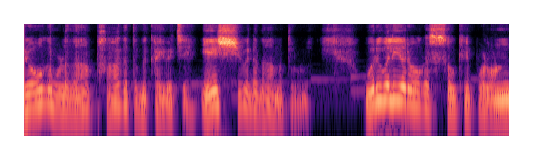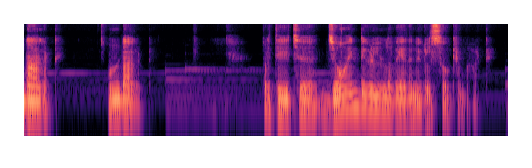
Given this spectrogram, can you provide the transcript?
രോഗമുള്ളത് ആ ഭാഗത്തുനിന്ന് കൈവച്ച് യേശുവിന്റെ നാമത്തിലുള്ള ഒരു വലിയ രോഗസൗഖ്യം ഇപ്പോൾ ഉണ്ടാകട്ടെ. ഉണ്ടാകട്ടെ. പ്രത്യേകിച്ച് ജോയിന്റുകളിലുള്ള വേദനകൾ സൗഖ്യമാകട്ടെ.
